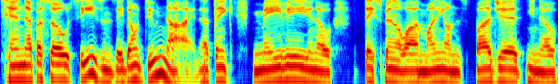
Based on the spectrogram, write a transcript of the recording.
ten episode seasons. They don't do nine. I think maybe you know they spend a lot of money on this budget. You know,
